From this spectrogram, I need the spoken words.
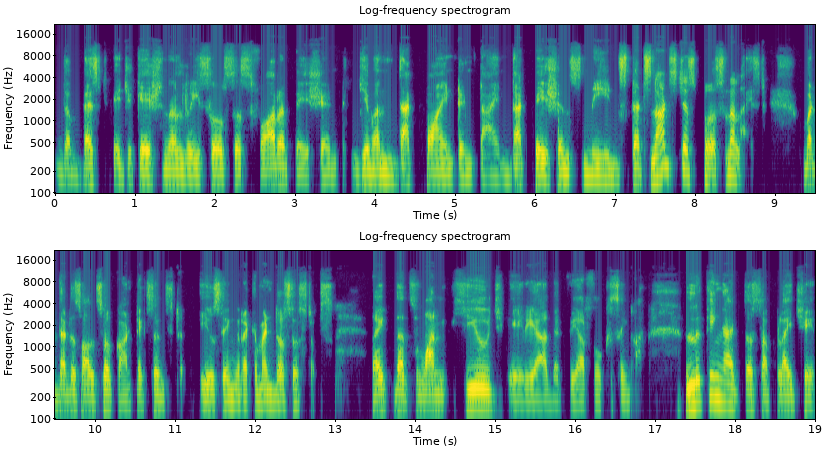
the best educational resources for a patient given that point in time, that patient's needs. That's not just personalized but that is also context using recommender systems right that's one huge area that we are focusing on looking at the supply chain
